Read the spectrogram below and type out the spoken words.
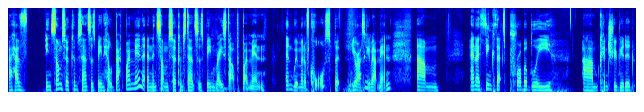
I have, in some circumstances, been held back by men, and in some circumstances, been raised up by men and women, of course. But you're asking about men, um, and I think that's probably um, contributed.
